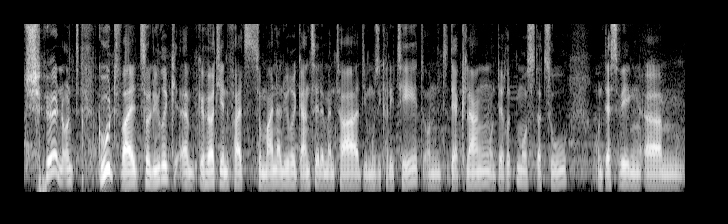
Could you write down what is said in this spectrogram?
schön und gut, weil zur Lyrik ähm, gehört jedenfalls zu meiner Lyrik ganz elementar die Musikalität und der Klang und der Rhythmus dazu. Und deswegen ähm,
